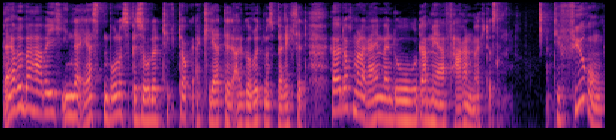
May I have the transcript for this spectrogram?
Darüber habe ich in der ersten Bonus-Episode TikTok erklärt den Algorithmus berichtet. Hör doch mal rein, wenn du da mehr erfahren möchtest. Die Führung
